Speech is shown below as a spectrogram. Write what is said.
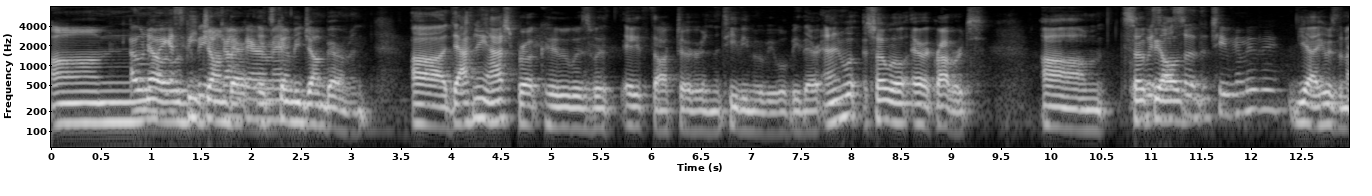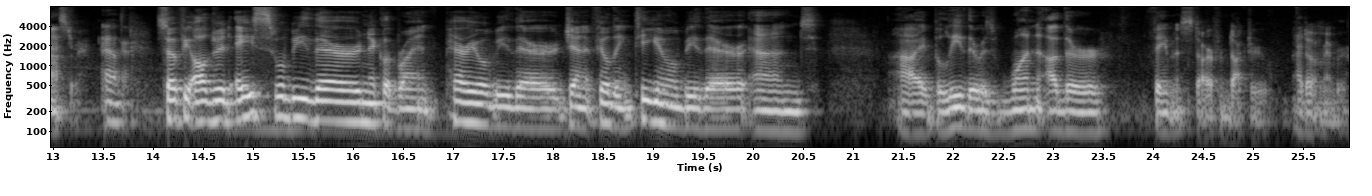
Um, Oh, no, no, I it would be be John. John Bar- it's going to be John Barrowman. Uh, Daphne Ashbrook, who was with Eighth Doctor in the TV movie, will be there, and will, so will Eric Roberts. Um, was Sophie, Ald- also the TV movie? yeah, he was the master. Okay. Sophie Aldred Ace will be there. Nicola Bryant Peri will be there. Janet Fielding Tegan will be there, and I believe there was one other famous star from Doctor Who. I don't remember.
